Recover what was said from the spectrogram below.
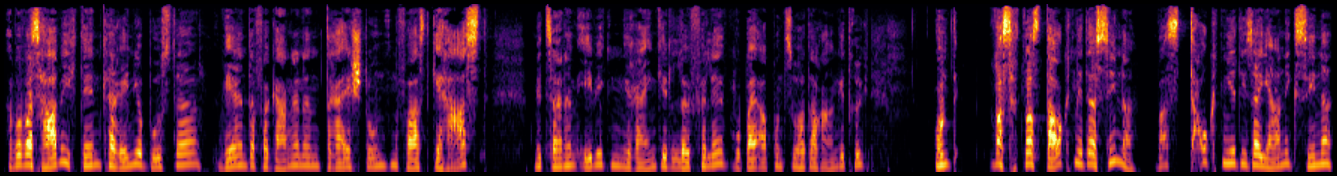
Aber was habe ich denn Carreño Busta während der vergangenen drei Stunden fast gehasst mit seinem ewigen Reingelöffele, wobei ab und zu hat er auch angedrückt. Und was, was taugt mir der Sinner? Was taugt mir dieser Janik Sinner,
